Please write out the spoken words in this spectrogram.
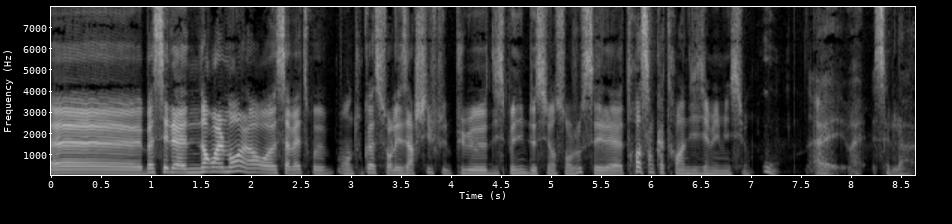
Euh, bah c'est la, normalement, alors euh, ça va être, euh, en tout cas sur les archives plus disponibles de Silence on joue, c'est la 390e émission. Ouh. Ouais, ouais, celle-là,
